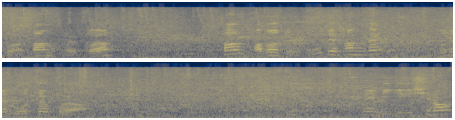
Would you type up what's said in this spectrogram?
이거 싸움 걸 거야? 싸움 받아줘. 5대 3대? 너네 뭐 어쩔 거야? 게임 이기기 싫어?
